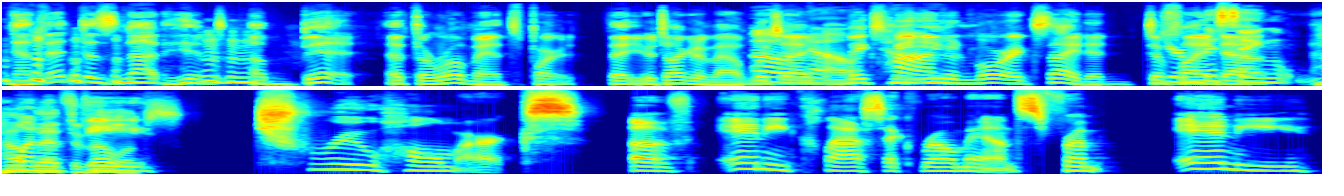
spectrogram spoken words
Now, that does not hint Mhm. a bit at the romance part that you're talking about, which Oh, I, no, makes Tom. me even more excited to find out how one that of the- true hallmarks of any classic romance from any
